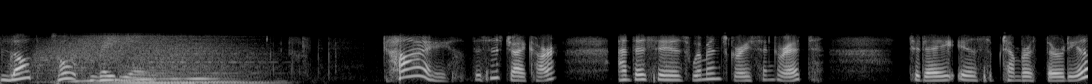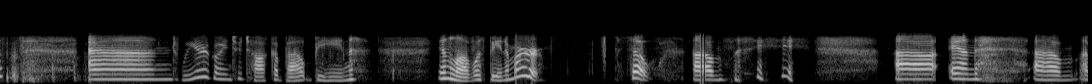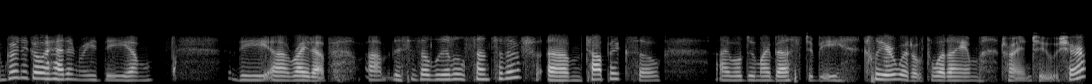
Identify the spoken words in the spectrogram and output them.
Blog Talk Radio. Hi, this is JaiKaur, and this is Women's Grace and Grit. Today is September 30th, and we are going to talk about being in love with being a martyr. So, um, uh, and um, I'm going to go ahead and read the um, the uh, write up. Um, this is a little sensitive um, topic, so I will do my best to be clear with, with what I am trying to share.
